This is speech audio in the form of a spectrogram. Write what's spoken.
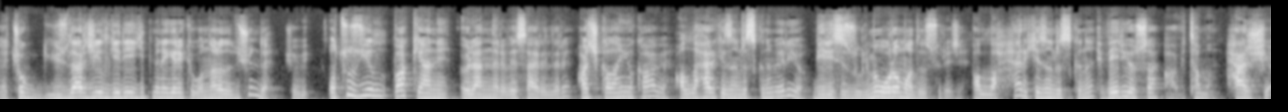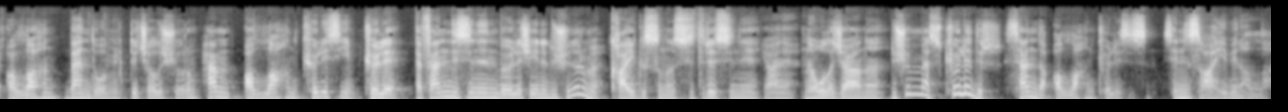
Ya çok yüzlerce yıl geriye gitmene gerek yok. Onlara da düşün de. Şöyle bir 30 yıl bak yani ölenlere vesairelere. Aç kalan yok abi. Allah herkesin rızkını veriyor. Birisi zulme uğramadığı sürece. Allah herkesin rızkını veriyorsa abi tamam. Her şey Allah'ın. Ben de o mülkte çalışıyorum. Hem Allah'ın kölesiyim. Köle efendisinin böyle şeyini düşünür mü? Kaygısını, stresini yani ne olacağını düşünmez. Köledir. Sen de Allah'ın kölesisin. Senin sahibin Allah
